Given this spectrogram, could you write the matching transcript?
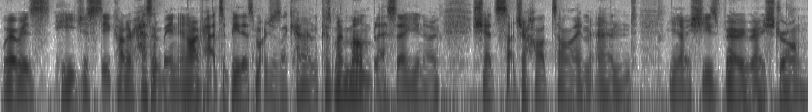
whereas he just it kind of hasn't been, and I've had to be there as much as I can because my mum, bless her, you know she had such a hard time, and you know she's very very strong,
